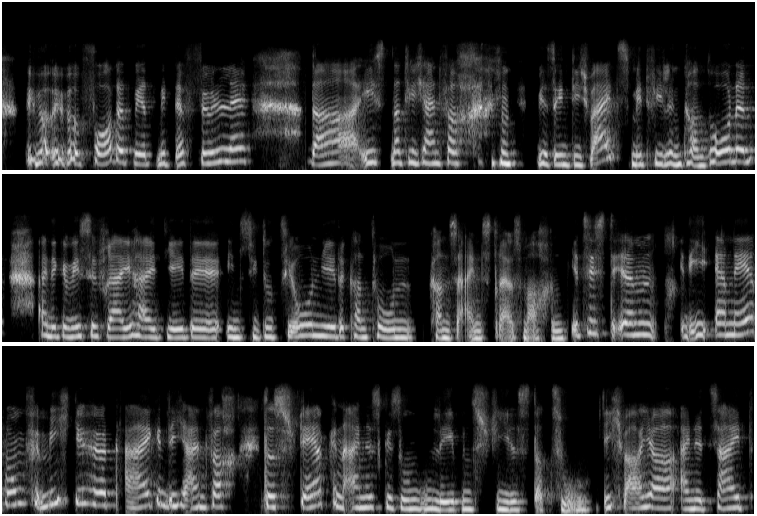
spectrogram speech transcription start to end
über, überfordert wird mit der Fülle. Da ist natürlich einfach, wir sind die Schweiz mit vielen Kantonen Kantonen eine gewisse Freiheit. Jede Institution, jeder Kanton kann seins draus machen. Jetzt ist ähm, die Ernährung für mich gehört eigentlich einfach das Stärken eines gesunden Lebensstils dazu. Ich war ja eine Zeit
